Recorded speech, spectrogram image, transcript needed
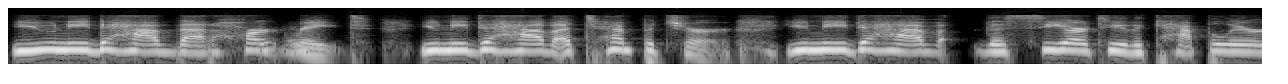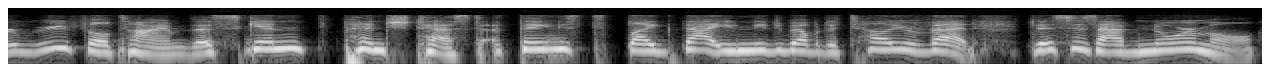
You need to have that heart Mhm. rate. You need to have a temperature. You need to have the CRT, the capillary refill time, the skin pinch test, things like that. You need to be able to tell your vet this is abnormal.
